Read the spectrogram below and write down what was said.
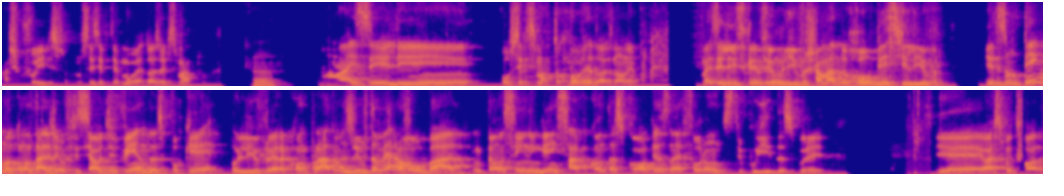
Acho que foi isso. Não sei se ele teve uma overdose ou ele se matou. É. Mas ele... Ou se ele se matou com uma overdose, não lembro. Mas ele escreveu um livro chamado Roube Este Livro e eles não têm uma contagem oficial de vendas porque o livro era comprado, mas o livro também era roubado. Então, assim, ninguém sabe quantas cópias né, foram distribuídas por aí. E é, eu acho muito foda.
